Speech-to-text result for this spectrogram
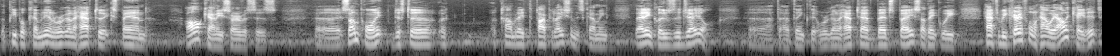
the people coming in, we're gonna have to expand all county services, uh, at some point, just to uh, accommodate the population that's coming. That includes the jail. Uh, I, th- I think that we're going to have to have bed space. I think we have to be careful in how we allocate it.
